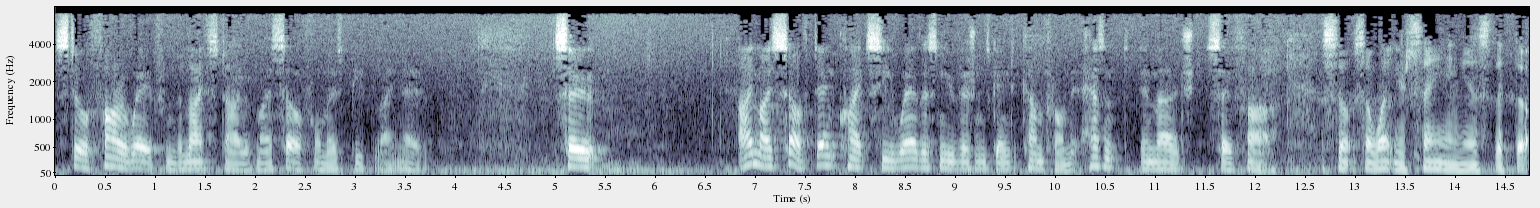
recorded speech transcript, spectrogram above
still far away from the lifestyle of myself or most people I know. So, I myself don't quite see where this new vision is going to come from. It hasn't emerged so far. So, so what you're saying is that the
